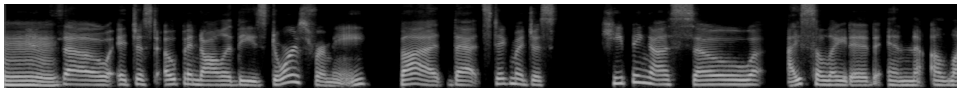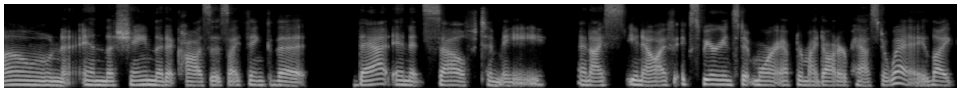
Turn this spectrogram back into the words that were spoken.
Mm. So it just opened all of these doors for me. But that stigma just keeping us so isolated and alone and the shame that it causes, I think that that in itself to me, and I, you know, I've experienced it more after my daughter passed away. Like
